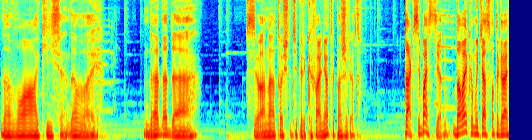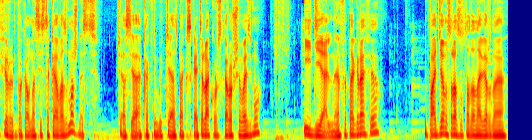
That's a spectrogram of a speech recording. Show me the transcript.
Давай, кися, давай. Да-да-да. Все, она точно теперь кайфанет и пожрет. Так, Себастьян, давай-ка мы тебя сфотографируем, пока у нас есть такая возможность. Сейчас я как-нибудь тебя, так сказать, ракурс хороший возьму. Идеальная фотография. И пойдем сразу тогда, наверное...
